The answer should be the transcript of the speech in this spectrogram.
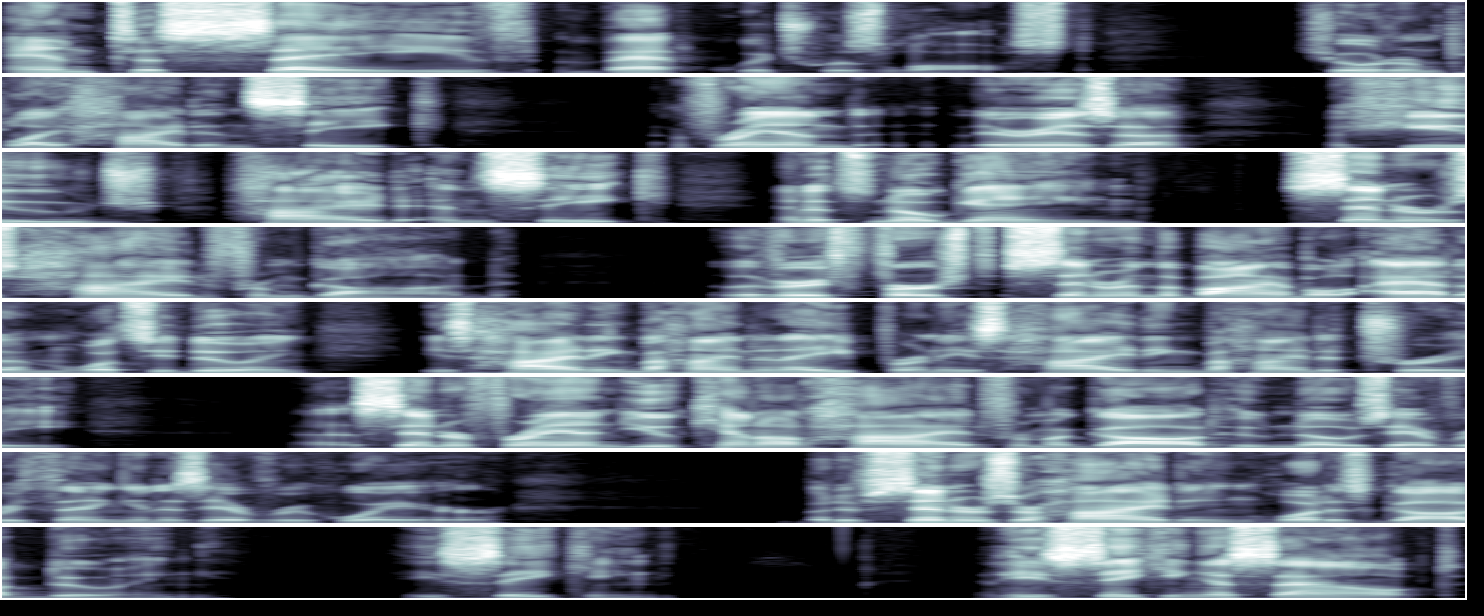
and to save that which was lost. Children play hide and seek. Friend, there is a, a huge hide and seek, and it's no game. Sinners hide from God. The very first sinner in the Bible, Adam, what's he doing? He's hiding behind an apron, he's hiding behind a tree. Uh, sinner friend, you cannot hide from a God who knows everything and is everywhere. But if sinners are hiding, what is God doing? He's seeking. And He's seeking us out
